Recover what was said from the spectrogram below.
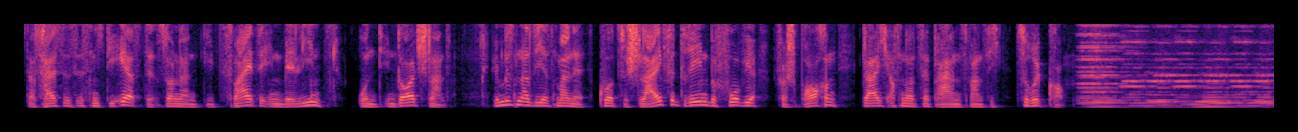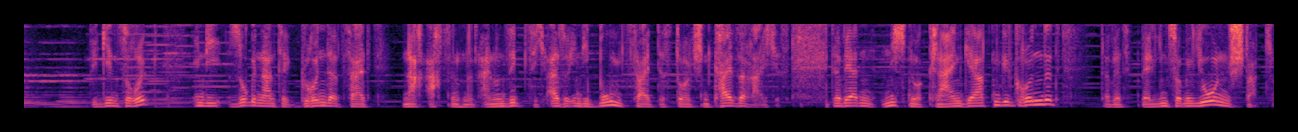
Das heißt, es ist nicht die erste, sondern die zweite in Berlin und in Deutschland. Wir müssen also jetzt mal eine kurze Schleife drehen, bevor wir, versprochen, gleich auf 1923 zurückkommen. Wir gehen zurück in die sogenannte Gründerzeit nach 1871, also in die Boomzeit des Deutschen Kaiserreiches. Da werden nicht nur Kleingärten gegründet, da wird Berlin zur Millionenstadt.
